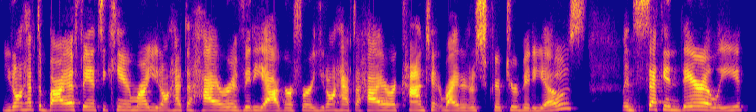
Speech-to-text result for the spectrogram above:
You don't have to buy a fancy camera. You don't have to hire a videographer. You don't have to hire a content writer to script your videos. And secondarily,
